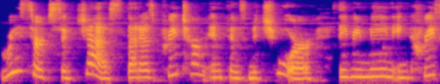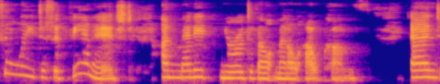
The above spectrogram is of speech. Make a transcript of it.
research suggests that as preterm infants mature, they remain increasingly disadvantaged on many neurodevelopmental outcomes. And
